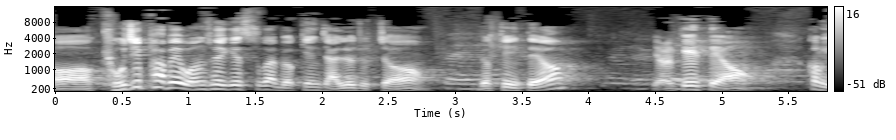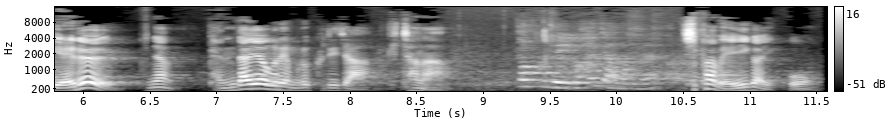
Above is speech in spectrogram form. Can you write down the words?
어, 교집합의 원소의 개수가 몇 개인지 알려줬죠? 네. 몇개 있대요? 10개 있대요. 그럼 얘를 그냥 벤 다이어그램으로 그리자. 귀찮아. 어, 근데 이거 하지 않았나요? 집합 A가 있고,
